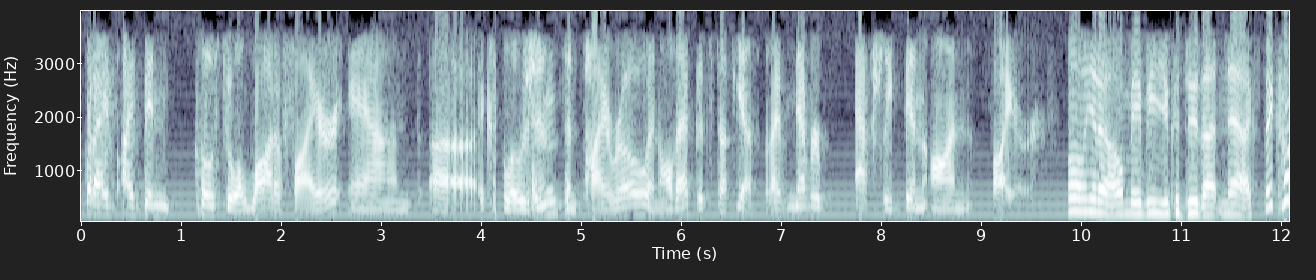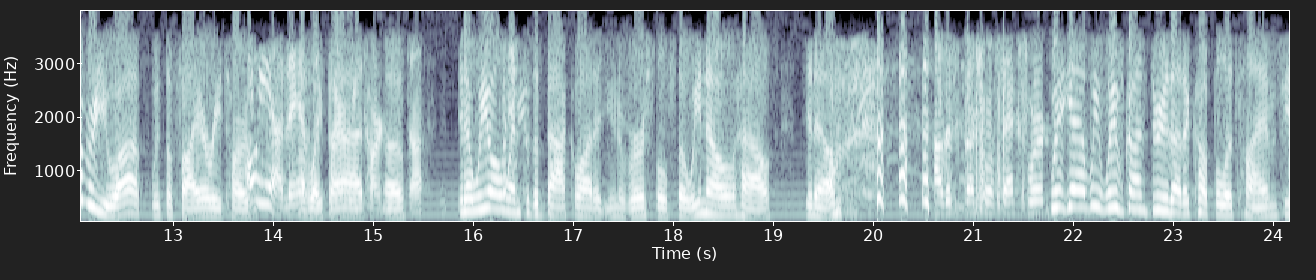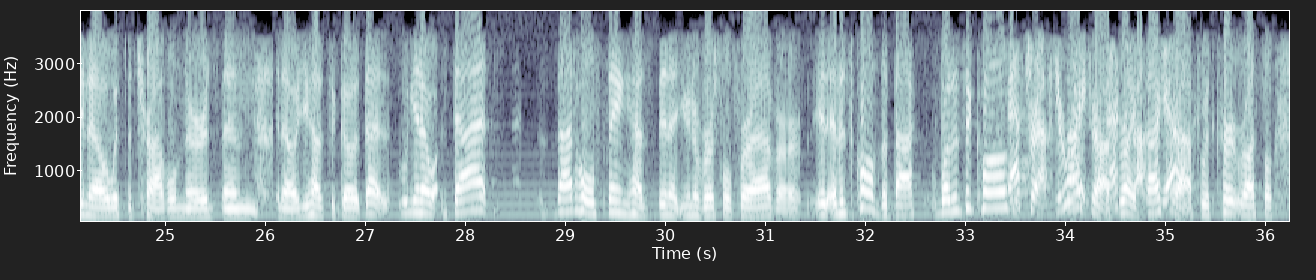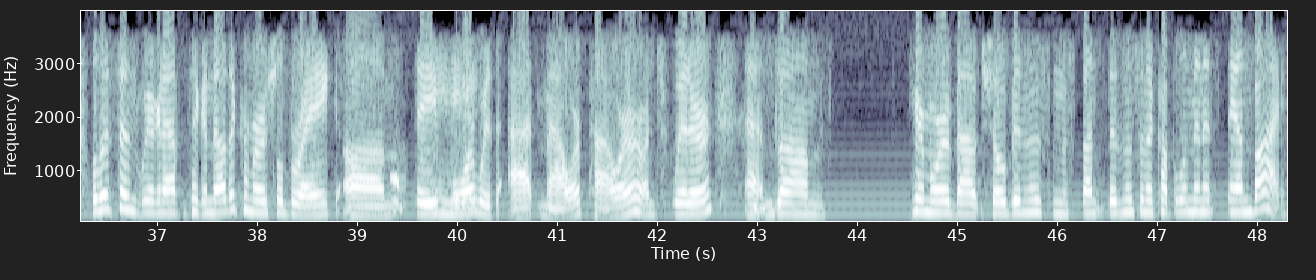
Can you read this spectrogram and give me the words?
but I've I've been close to a lot of fire and uh, explosions and pyro and all that good stuff. Yes, but I've never actually been on fire. Well, you know, maybe you could do that next. They cover you up with the fire retardant. Oh yeah, they have like the fire that. retardant stuff. You know, we all went to the back lot at Universal, so we know how. You know. How the special effects work. We, yeah, we we've gone through that a couple of times, you know, with the travel nerds, and you know, you have to go that you know that that whole thing has been at Universal forever, it, and it's called the back. What is it called? Backdraft. You're right. Backdraft, right? Backdraft, yeah. With Kurt Russell. Well, listen, we're going to have to take another commercial break. Um, Stay more with at Mower Power on Twitter, and um, hear more about show business and the stunt business in a couple of minutes. Stand by.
